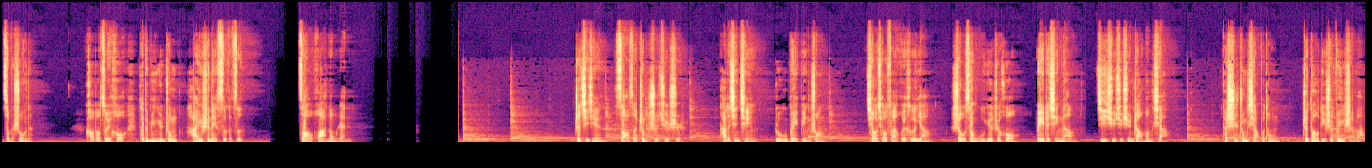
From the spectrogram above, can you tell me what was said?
怎么说呢？考到最后，他的命运中还是那四个字：造化弄人。这期间，嫂子正式去世，他的心情如被冰霜，悄悄返回河阳，守丧五月之后，背着行囊，继续去寻找梦想。他始终想不通，这到底是为什么？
